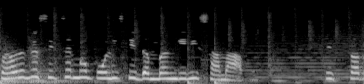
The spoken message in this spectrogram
ભાવનગર શિક્ષણમાં પોલીસની દબંગગીરી સામે આવી શિક્ષણ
